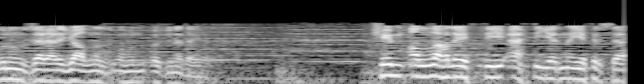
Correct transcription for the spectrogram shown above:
Bunun zərəri yalnız onun özünə dəyər. Kim Allahla etdiyi əhdi yerinə yetirsə,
